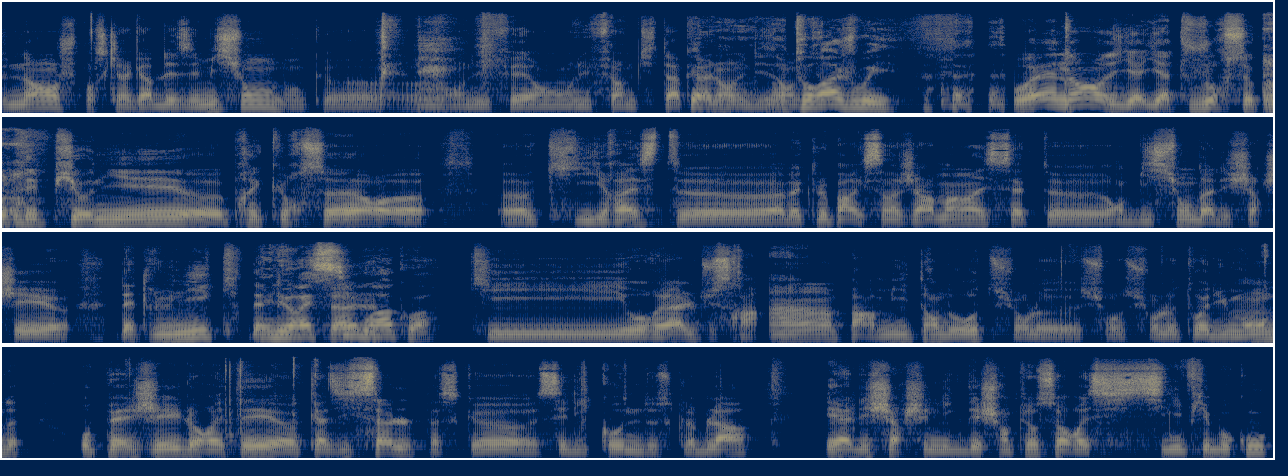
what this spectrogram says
non, je pense qu'il regarde les émissions, donc euh, on lui fait on lui fait un petit appel en lui disant. Entourage, oui. ouais, non, il y, a toujours ce côté pionnier, euh, précurseur, euh, qui reste avec le Paris Saint-Germain et cette ambition d'aller chercher, d'être l'unique. Il lui reste six mois, quoi. Qui au Real, tu seras un parmi tant d'autres sur le sur, sur le toit du monde. Au PSG, il aurait été quasi seul parce que c'est l'icône de ce club-là et aller chercher une Ligue des Champions, ça aurait signifié beaucoup,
